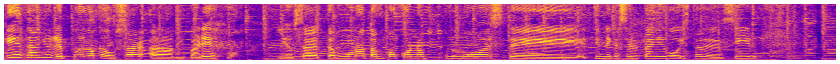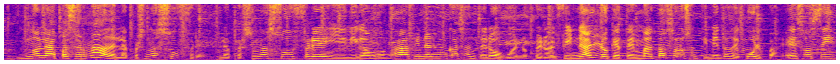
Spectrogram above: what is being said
¿Qué daño le puedo causar a mi pareja? Y o sea, uno tampoco no, no este, tiene que ser tan egoísta de decir, no le va a pasar nada, la persona sufre, la persona sufre y digamos, ah, al final nunca se enteró, bueno, pero al final lo que te mata son los sentimientos de culpa, eso sí,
